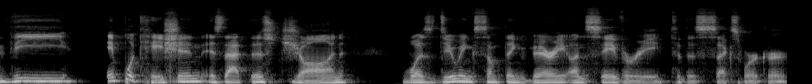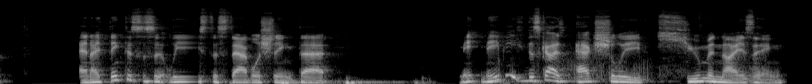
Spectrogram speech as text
the implication is that this John was doing something very unsavory to this sex worker. And I think this is at least establishing that maybe this guy's actually humanizing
